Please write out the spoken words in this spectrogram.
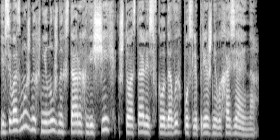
и всевозможных ненужных старых вещей, что остались в кладовых после прежнего хозяина.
